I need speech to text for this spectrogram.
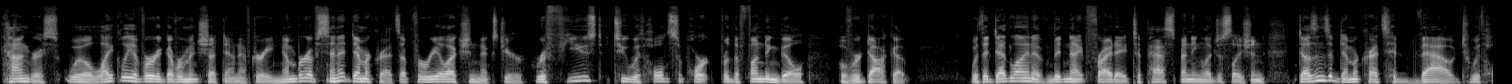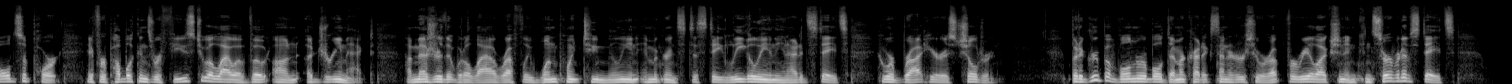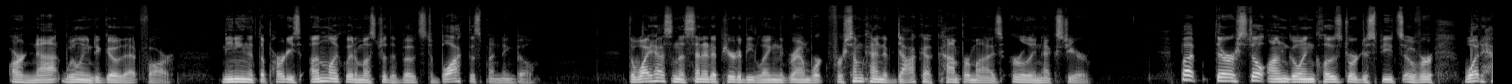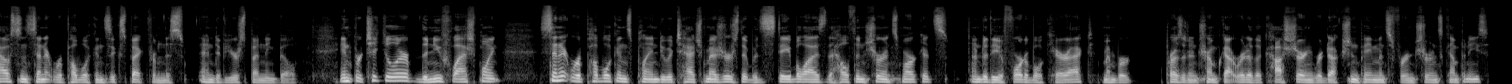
Congress will likely avert a government shutdown after a number of Senate Democrats up for reelection next year refused to withhold support for the funding bill over DACA. With a deadline of midnight Friday to pass spending legislation, dozens of Democrats had vowed to withhold support if Republicans refused to allow a vote on a DREAM Act, a measure that would allow roughly 1.2 million immigrants to stay legally in the United States who were brought here as children. But a group of vulnerable Democratic senators who are up for reelection in conservative states are not willing to go that far, meaning that the party's unlikely to muster the votes to block the spending bill. The White House and the Senate appear to be laying the groundwork for some kind of DACA compromise early next year. But there are still ongoing closed door disputes over what House and Senate Republicans expect from this end of year spending bill. In particular, the new flashpoint Senate Republicans plan to attach measures that would stabilize the health insurance markets under the Affordable Care Act. Remember, President Trump got rid of the cost sharing reduction payments for insurance companies.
